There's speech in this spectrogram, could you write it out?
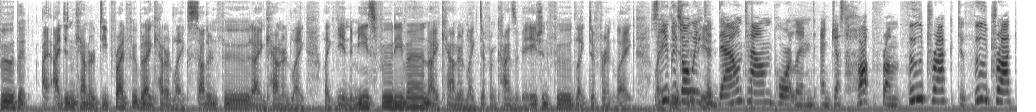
food that I, I didn't encounter deep fried food, but I encountered like southern food. I encountered like like Vietnamese food. Even I encountered like different kinds of Asian food, like different like. So like you could Eastern go European- into downtown Portland and just hop from food truck to food truck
